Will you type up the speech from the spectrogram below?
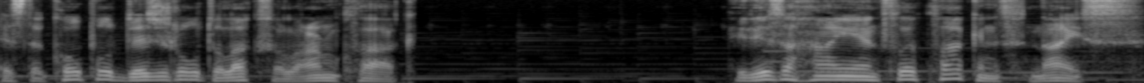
as the Copal Digital Deluxe Alarm Clock. It is a high-end flip clock and it's nice.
